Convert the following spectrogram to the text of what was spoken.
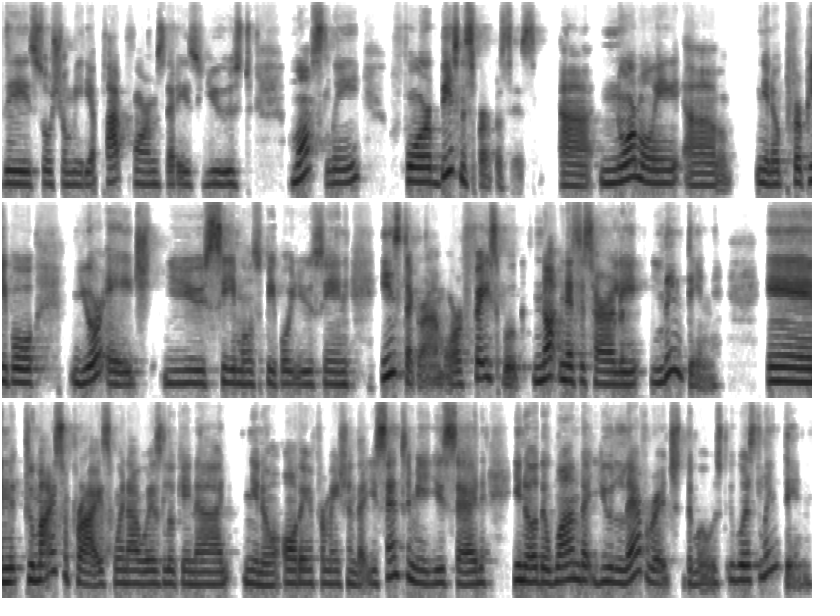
the social media platforms that is used mostly for business purposes. Uh, normally, uh, you know for people your age you see most people using instagram or facebook not necessarily linkedin and to my surprise when i was looking at you know all the information that you sent to me you said you know the one that you leveraged the most it was linkedin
